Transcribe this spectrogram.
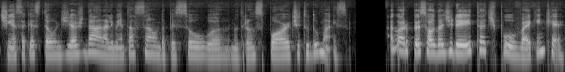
tinha essa questão de ajudar na alimentação da pessoa, no transporte e tudo mais. Agora, o pessoal da direita, tipo, vai quem quer.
